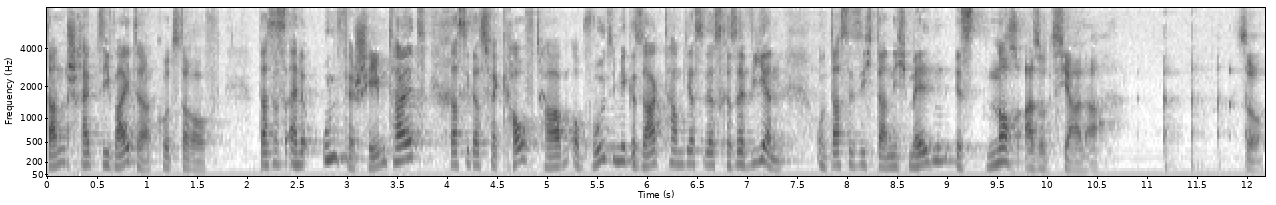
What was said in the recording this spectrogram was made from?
Dann schreibt sie weiter, kurz darauf. Das ist eine Unverschämtheit, dass sie das verkauft haben, obwohl sie mir gesagt haben, dass sie das reservieren. Und dass sie sich dann nicht melden, ist noch asozialer. So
